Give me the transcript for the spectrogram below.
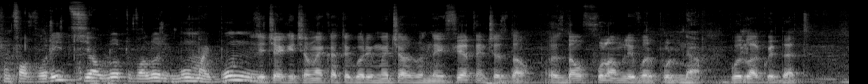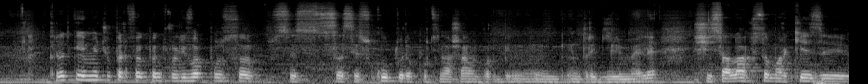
Sunt favoriți, au lotul valoric mult mai bun. Ziceai că e cel mai categoric meci al rundei. Fii atent ce-ți dau. Îți dau Fulham-Liverpool. Da. Good luck with that. Cred că e meciul perfect pentru Liverpool să se, să se scuture puțin, așa vorbind între ghilimele, și Salah să marcheze,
